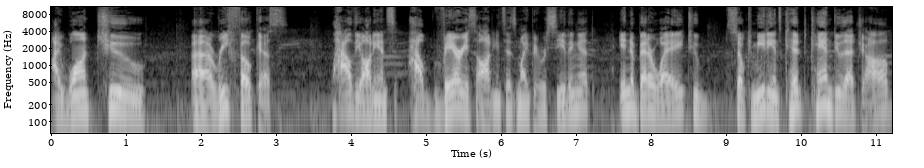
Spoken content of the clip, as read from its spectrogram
I want to uh, refocus how the audience, how various audiences might be receiving it in a better way to so comedians could can do that job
